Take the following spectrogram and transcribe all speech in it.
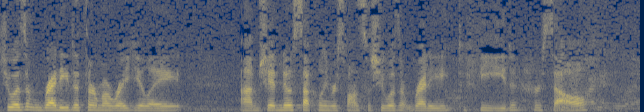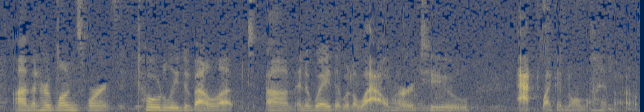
she wasn't ready to thermoregulate. Um, she had no suckling response, so she wasn't ready to feed herself. Um, and her lungs weren't totally developed um, in a way that would allow her to act like a normal hippo.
